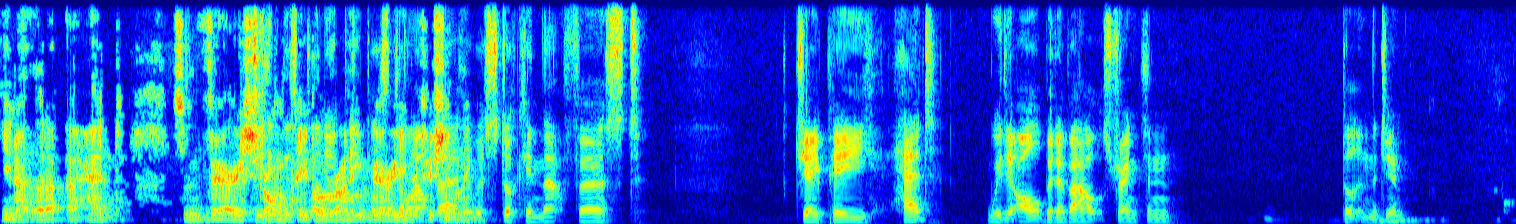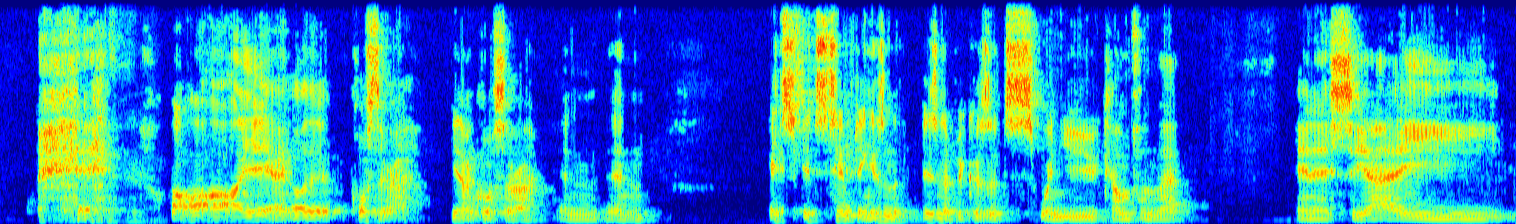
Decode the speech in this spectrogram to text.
You know, that I had some very strong people running people very inefficiently. Who were stuck in that first JP head with it all been about strength and built in the gym? oh, oh, oh, yeah, of course there are. You know, of course there are, and and it's it's tempting, isn't it? Isn't it? Because it's when you come from that NSCA.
